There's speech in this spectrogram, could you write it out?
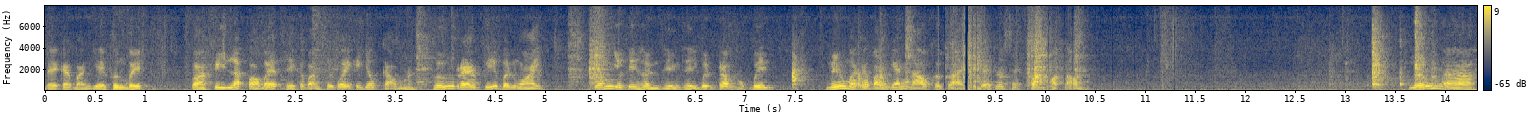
để các bạn dễ phân biệt. Và khi lắp vào bếp thì các bạn sẽ quay cái dấu cộng này, hướng ra phía bên ngoài giống như cái hình hiển thị bên trong hộp pin. Nếu mà các bạn gắn đảo cực lại thì bếp nó sẽ không hoạt động. Nướng là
